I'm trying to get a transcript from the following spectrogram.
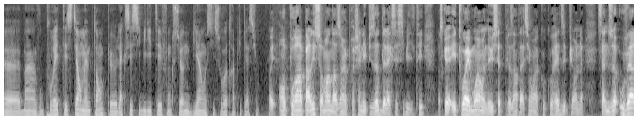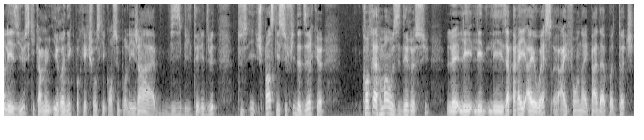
euh, ben, vous pourrez tester en même temps que l'accessibilité fonctionne bien aussi sur votre application. Oui, on pourra en parler sûrement dans un prochain épisode de l'accessibilité, parce que et toi et moi, on a eu cette présentation à Coco Heads et puis on ça nous a ouvert les yeux, ce qui est quand même ironique pour quelque chose qui est conçu pour les gens à visibilité réduite. je pense qu'il suffit de dire que, contrairement aux idées reçues, les, appareils iOS, euh, iPhone, iPad, iPod Touch,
